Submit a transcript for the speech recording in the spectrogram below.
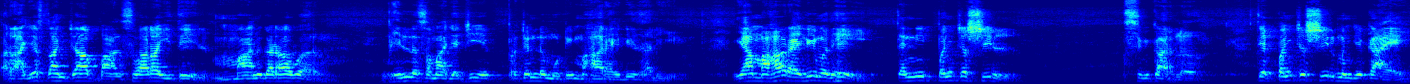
राजस्थानच्या बांसवाडा येथील मानगडावर भिल्ल समाजाची एक प्रचंड मोठी महारॅली झाली. या महारॅलीमध्ये त्यांनी पंचशील स्वीकारलं. ते पंचशील म्हणजे काय?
